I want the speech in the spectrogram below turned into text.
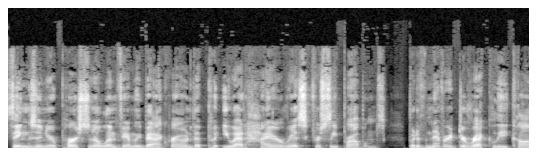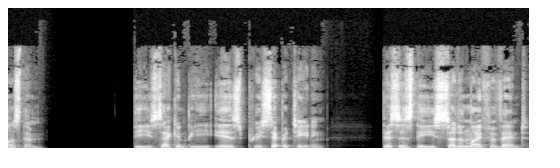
things in your personal and family background that put you at higher risk for sleep problems, but have never directly caused them. The second P is precipitating. This is the sudden life event,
